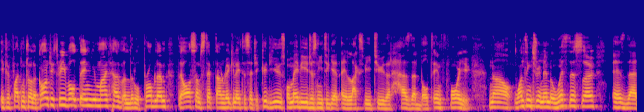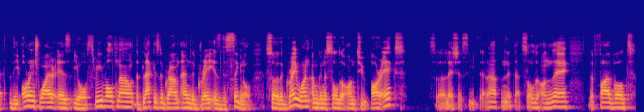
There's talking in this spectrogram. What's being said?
If your flight controller can't do 3 volt then you might have a little problem. There are some step down regulators that you could use or maybe you just need to get a Lux V2 that has that built in for you. Now one thing to remember with this though is that the orange wire is your 3 volt now, the black is the ground, and the gray is the signal. So the gray one I'm going to solder onto RX. So let's just heat that up and let that solder on there. The 5 volt,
